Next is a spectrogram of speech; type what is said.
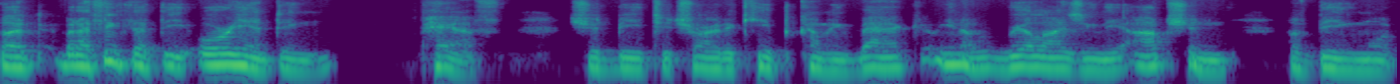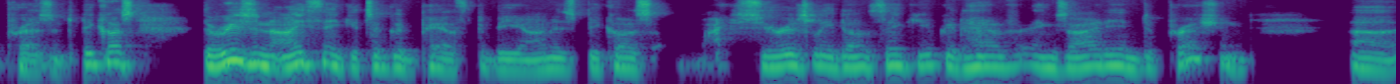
but but I think that the orienting path should be to try to keep coming back, you know, realizing the option of being more present. Because the reason I think it's a good path to be on is because I seriously don't think you could have anxiety and depression uh,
